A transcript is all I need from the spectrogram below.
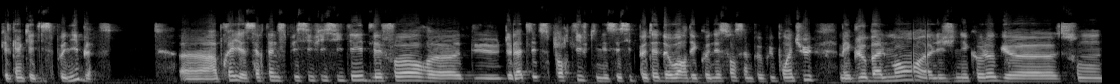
quelqu'un qui est disponible. Euh, après, il y a certaines spécificités de l'effort euh, de l'athlète sportif qui nécessitent peut-être d'avoir des connaissances un peu plus pointues, mais globalement, euh, les gynécologues sont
